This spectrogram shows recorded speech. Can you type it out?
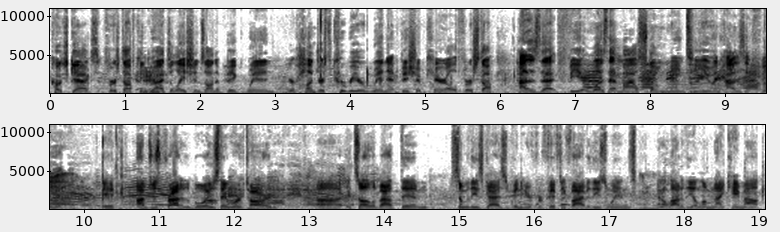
Coach Skaggs, first off, congratulations on a big win, your hundredth career win at Bishop Carroll. First off, how does that feel? What does that milestone mean to you, and how does it feel? It, I'm just proud of the boys. They worked hard. Uh, it's all about them. Some of these guys have been here for 55 of these wins, and a lot of the alumni came out.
